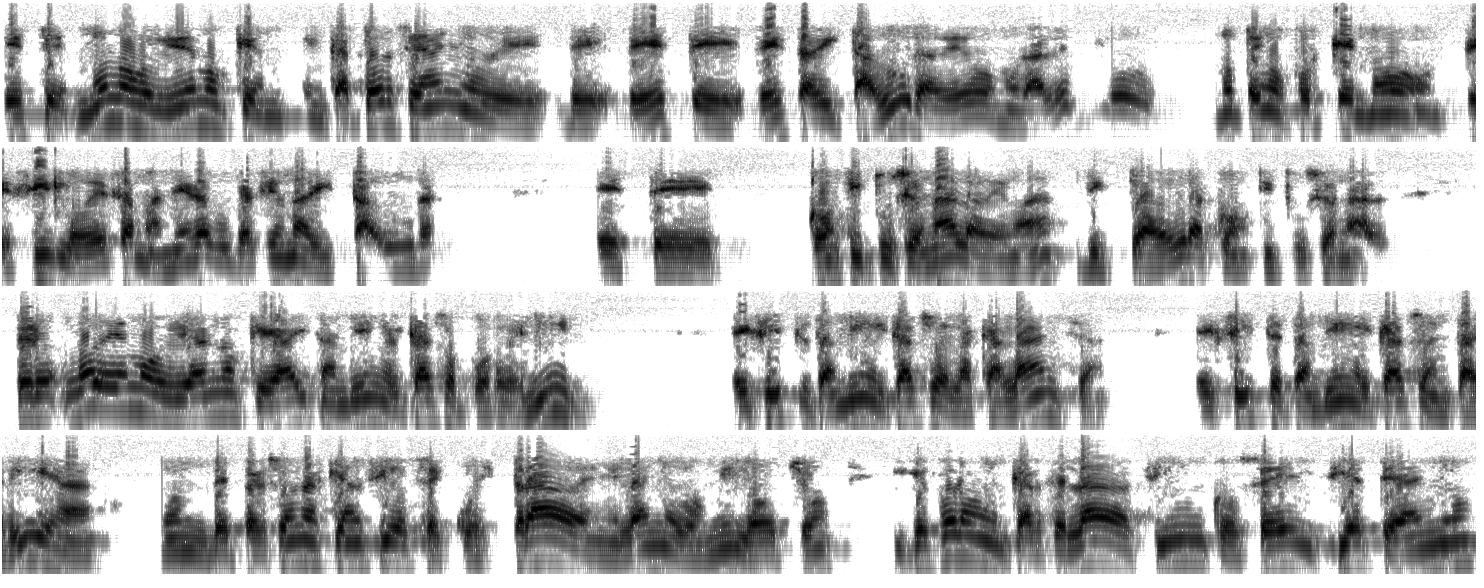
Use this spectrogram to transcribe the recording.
Este, no nos olvidemos que en, 14 años de, de, este, de esta dictadura de Evo Morales, yo no tengo por qué no decirlo de esa manera, porque ha sido una dictadura, este, constitucional además, dictadura constitucional. Pero no debemos olvidarnos que hay también el caso por venir. Existe también el caso de la Calancha. Existe también el caso en Tarija, donde personas que han sido secuestradas en el año 2008 y que fueron encarceladas 5, 6, 7 años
